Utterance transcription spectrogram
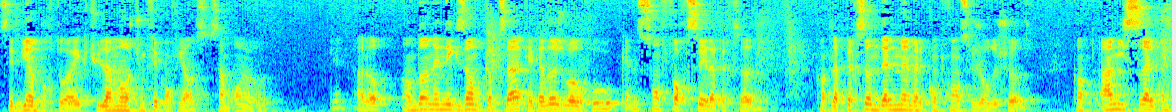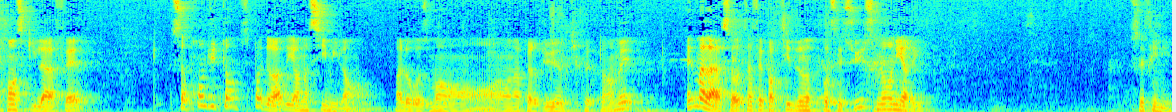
c'est bien pour toi, et que tu la manges, tu me fais confiance, ça me rend heureux. Alors, on donne un exemple comme ça, qu'Akadosh Baruch Hu, quand sans forcer la personne, quand la personne d'elle-même, elle comprend ce genre de choses, quand Am Israël comprend ce qu'il a à faire, ça prend du temps, c'est pas grave, il y en a 6000 ans. Malheureusement, on a perdu un petit peu de temps, mais El Malasot, ça fait partie de notre processus, mais on y arrive. C'est fini.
